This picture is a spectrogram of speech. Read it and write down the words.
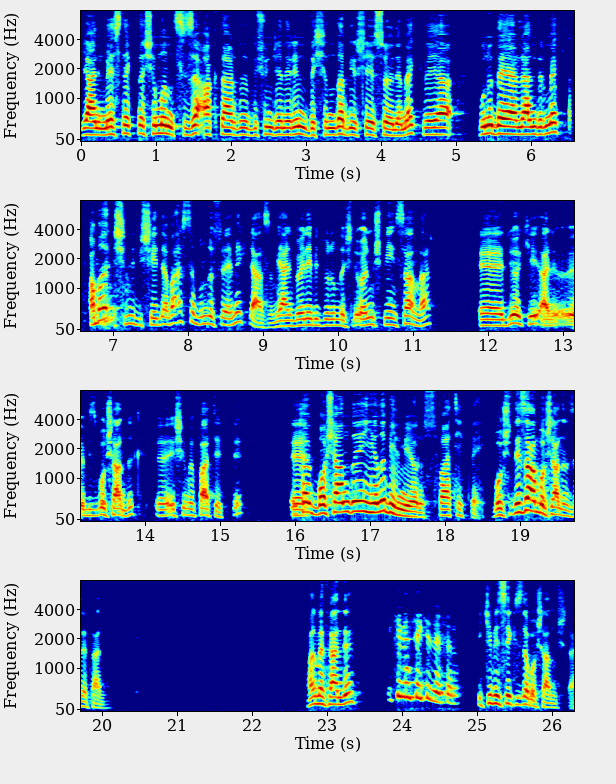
Yani meslektaşımın size aktardığı düşüncelerin dışında bir şey söylemek veya bunu değerlendirmek Ama şimdi bir şey de varsa bunu da söylemek lazım. Yani böyle bir durumda şimdi ölmüş bir insan var. Ee, diyor ki hani e, biz boşandık. e, eşim vefat etti. Ee, Tabii boşandığı yılı bilmiyoruz Fatih Bey. boş, ne zaman boşandınız efendim? Hanımefendi 2008 efendim. 2008'de boşanmışlar.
